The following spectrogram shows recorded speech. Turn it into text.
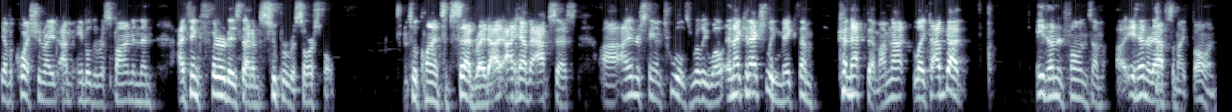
you have a question, right? I'm able to respond. And then I think third is that I'm super resourceful. So clients have said, right, I, I have access. Uh, I understand tools really well, and I can actually make them connect them. I'm not like I've got 800 phones on uh, 800 apps on my phone,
